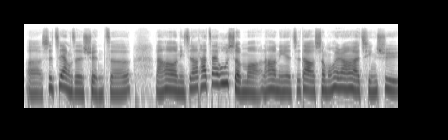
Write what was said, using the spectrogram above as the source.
呃是这样子的选择，然后你知道他在乎什么，然后你也知道什么会让他的情绪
